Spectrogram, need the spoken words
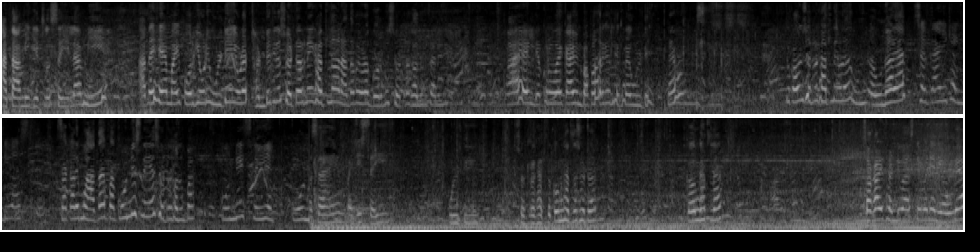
आता आम्ही घेतलं सईला मी. आता हे माई पोरगी एवढी उलटी आहे एवढ्या थंडी तिला स्वेटर नाही घातलं आणि आता एवढा गरमी स्वेटर घालून चालली. काय आहे लेकरो आहे काय बापासारखेच लेकरं आहे उलटे. नाही हो? तू काऊन स्वेटर घातलं एवढं? उन- उन्हाळ्यात? सकाळी थंडी वाजते. सकाळी मग आता कोणीच नाही आहे स्वेटर घालून पा. कोणीच नाहीये कोण? असं आहे माझी सई उलटी. स्वेटर घातलं. कोण घातलं स्वेटर? कोण घातलं? सकाळी थंडी वाजते म्हणे एवढ्या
